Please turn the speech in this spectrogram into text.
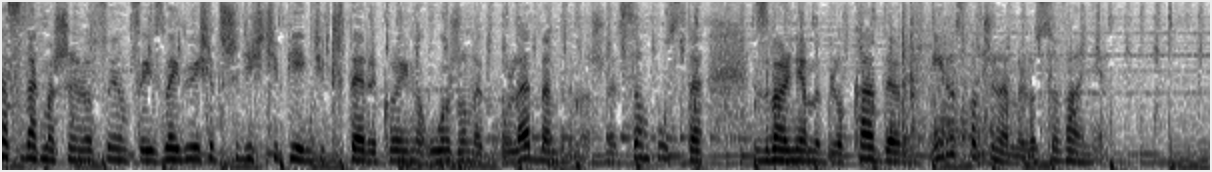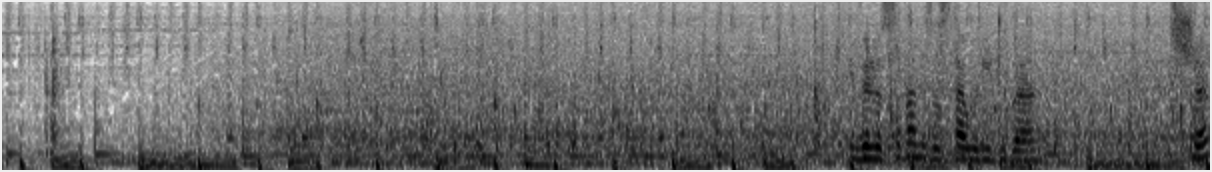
Kasetach maszyny losującej znajduje się 35 i 4 kolejno ułożone kule. Bębny maszyny są puste. Zwalniamy blokadę i rozpoczynamy losowanie. Wylosowane zostały liczby 3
